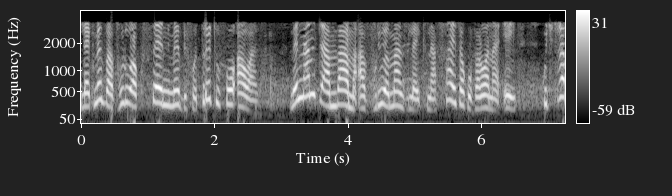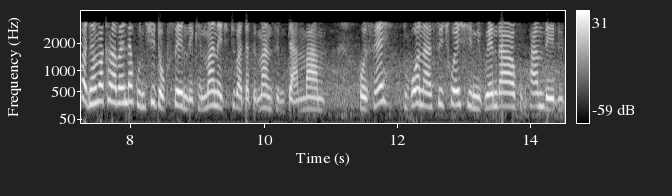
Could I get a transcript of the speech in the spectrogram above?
like maybe avuliwa kuseni maybe for three to four hours. Then namtambama avuliwe manzi like na five akuvaliwa na eight. Kuchitira panyama vakhala vaenda kuntchito kuseni they can manage kuti vatape manzi mtambama because hey tikuona situation kuenda kuphambili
